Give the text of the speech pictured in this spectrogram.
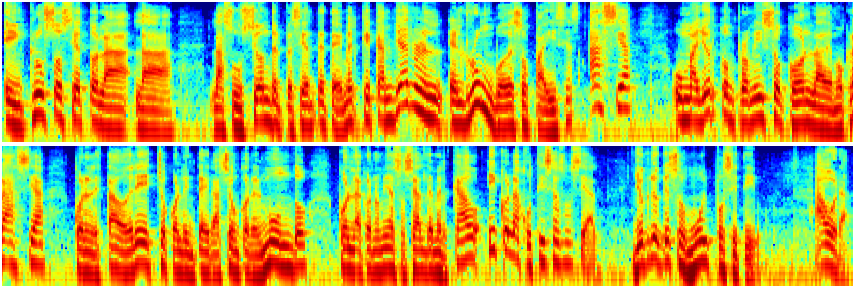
e incluso, ¿cierto?, la, la la asunción del presidente Temer, que cambiaron el, rumbo de esos países hacia un mayor compromiso con la democracia, con el Estado de Derecho, con la integración con el mundo, con la economía social de mercado y con la justicia social. Yo creo que eso es muy positivo. Ahora,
